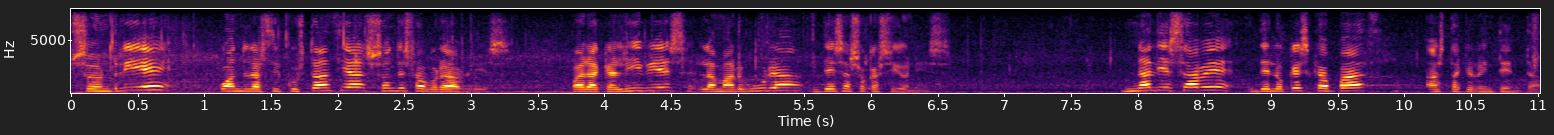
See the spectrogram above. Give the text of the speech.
Sonríe cuando las circunstancias son desfavorables para que alivies la amargura de esas ocasiones. Nadie sabe de lo que es capaz hasta que lo intenta.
